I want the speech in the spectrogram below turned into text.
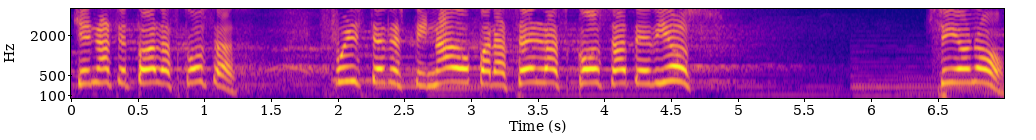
¿Quién hace todas las cosas? Fuiste destinado para hacer las cosas de Dios. ¿Sí o no?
